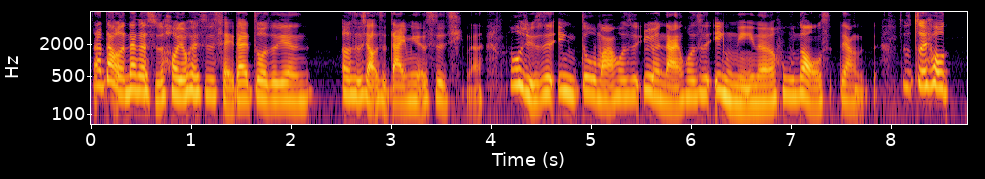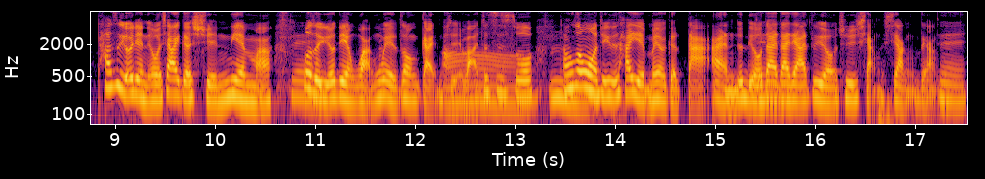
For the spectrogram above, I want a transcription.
那到了那个时候又会是谁在做这件二十四小时待命的事情呢？或许是印度吗？或是越南？或是印尼呢？Who knows？这样子，就是最后。他是有点留下一个悬念吗？或者有点玩味的这种感觉吧。哦、就是说，当中我其实他也没有一个答案，嗯、就留待大家自由去想象这样。对，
